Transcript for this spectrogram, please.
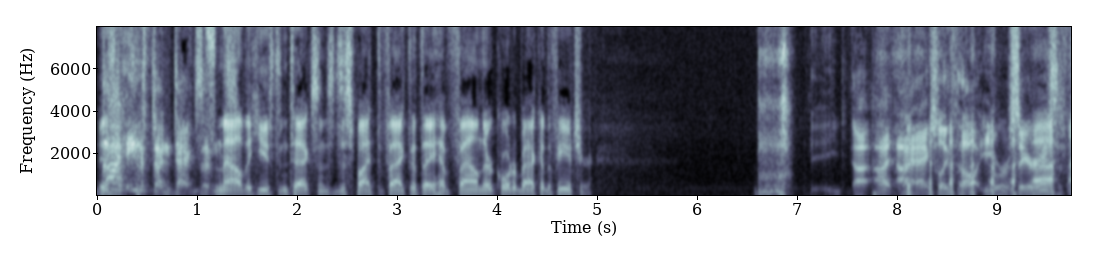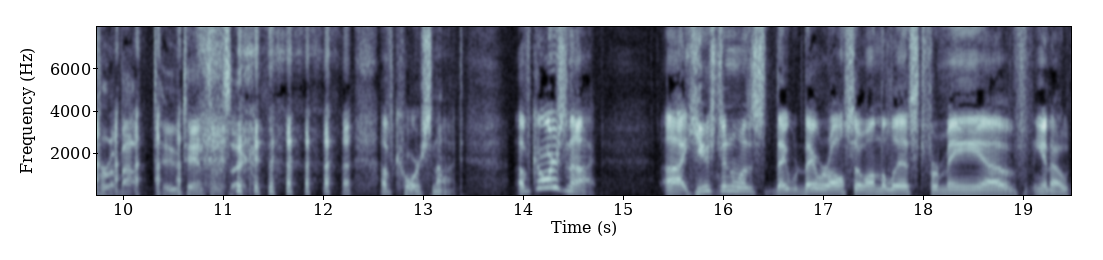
the Is- Houston Texans. Now the Houston Texans, despite the fact that they have found their quarterback of the future. I, I, I actually thought you were serious for about two tenths of a second. Of course not. Of course not. Uh, Houston was they were they were also on the list for me of you know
